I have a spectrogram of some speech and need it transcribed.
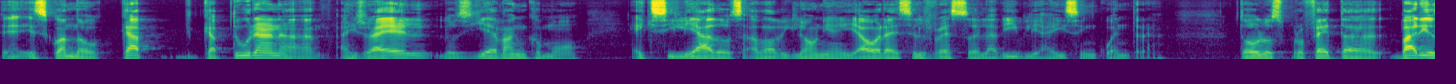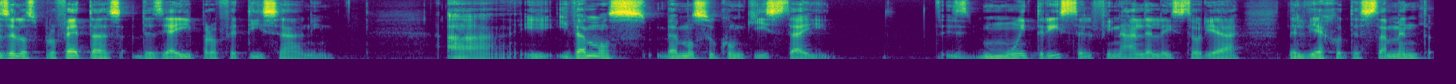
Eh, es cuando capturan a Israel, los llevan como exiliados a Babilonia y ahora es el resto de la Biblia, ahí se encuentra. Todos los profetas, varios de los profetas desde ahí profetizan y, ah, vemos, vemos su conquista y es muy triste el final de la historia del Viejo Testamento.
